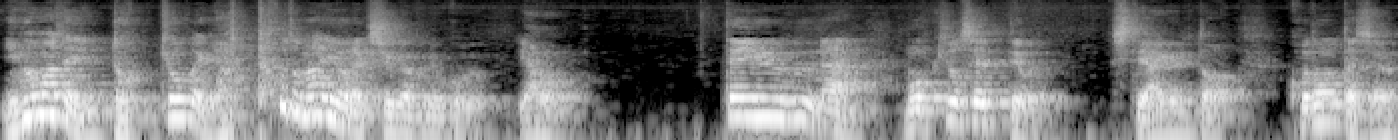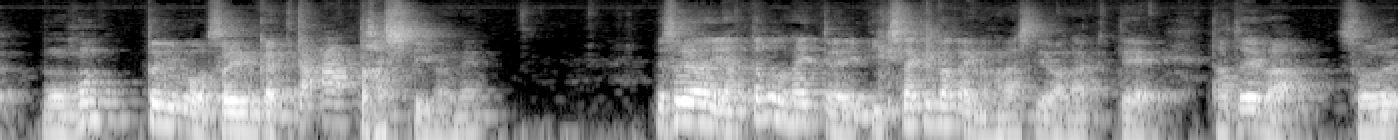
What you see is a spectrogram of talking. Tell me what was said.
今までに独協がやったことないような修学旅行をやろうっていうふうな目標設定をしてあげると、子供たちはもう本当にもうそれに向かってダーッと走っていくのね。で、それはやったことないっていうのは行き先ばかりの話ではなくて、例えば、それ、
